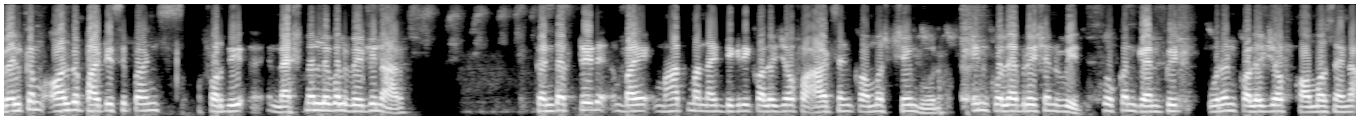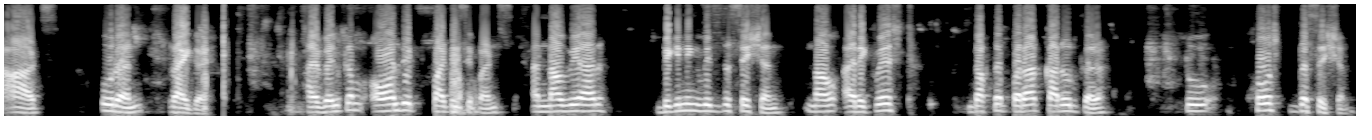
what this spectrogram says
welcome all the participants for the uh, national level webinar conducted by Mahatma Night Degree College of Arts and Commerce Chembur in collaboration with Konkan Gyanpeeth Uran College of Commerce and Arts, Uran, Raigad. I welcome all the participants and now we are beginning with the session. Now I request Dr. Parag Karulkar to host the session.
